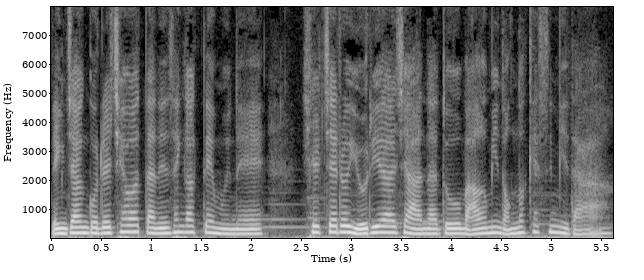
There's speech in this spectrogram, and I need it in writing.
냉장고를 채웠다는 생각 때문에 실제로 요리하지 않아도 마음이 넉넉했습니다.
